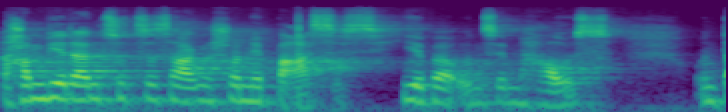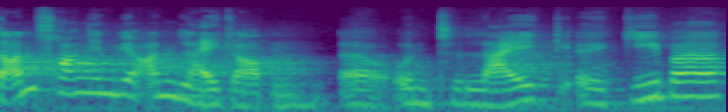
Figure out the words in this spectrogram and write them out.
haben wir dann sozusagen schon eine Basis hier bei uns im Haus. Und dann fangen wir an, Leihgaben äh, und Leihgeber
